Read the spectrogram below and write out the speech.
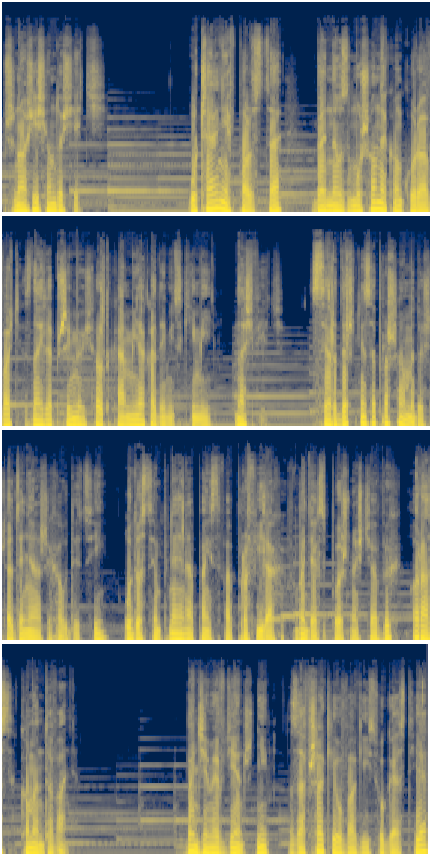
przenosi się do sieci. Uczelnie w Polsce będą zmuszone konkurować z najlepszymi ośrodkami akademickimi na świecie. Serdecznie zapraszamy do śledzenia naszych audycji, udostępniania na Państwa profilach w mediach społecznościowych oraz komentowania. Będziemy wdzięczni za wszelkie uwagi i sugestie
